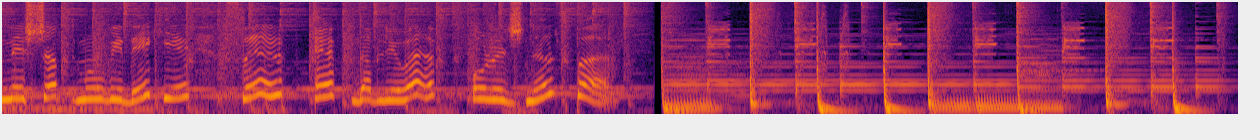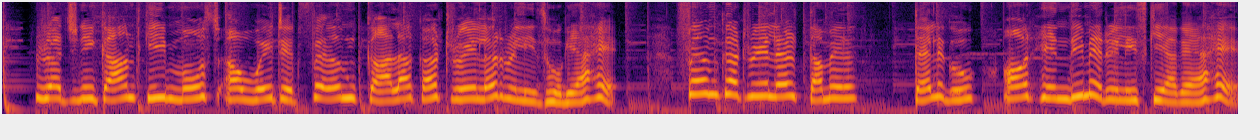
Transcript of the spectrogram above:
निशब्द मूवी देखिए सिर्फ़ एफ़ डब्ल्यू एफ़ ओरिजिनल्स पर। रजनीकांत की मोस्ट अवेटेड फ़िल्म काला का ट्रेलर रिलीज़ हो गया है। फ़िल्म का ट्रेलर तमिल, तेलुगु और हिंदी में रिलीज़ किया गया है।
